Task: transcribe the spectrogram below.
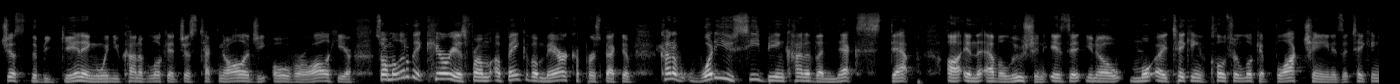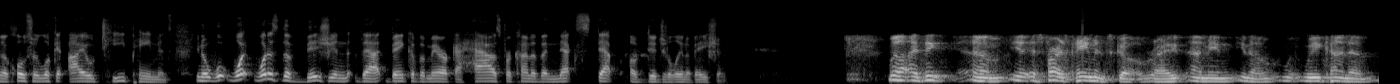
just the beginning when you kind of look at just technology overall here. So I'm a little bit curious from a Bank of America perspective, kind of what do you see being kind of the next step uh, in the evolution? Is it you know more, uh, taking a closer look at blockchain? Is it taking a closer look at IoT payments? You know, what what what is the vision that Bank of America has for kind of the next step of digital innovation? Well, I think um, as far as payments go, right? I mean, you know, we kind of,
